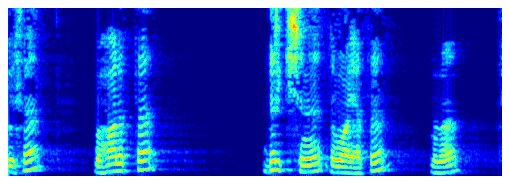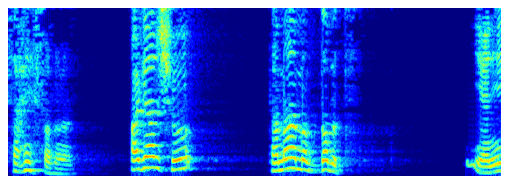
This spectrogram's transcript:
bo'lsa bu holatda bir kishini rivoyati nima? Sahih hisoblanadi. Agar shu tamomi dobit ya'ni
